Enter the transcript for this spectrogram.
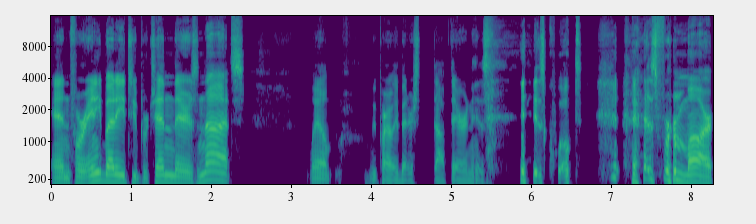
And for anybody to pretend there's not, well, we probably better stop there in his his quote. As for Maher,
